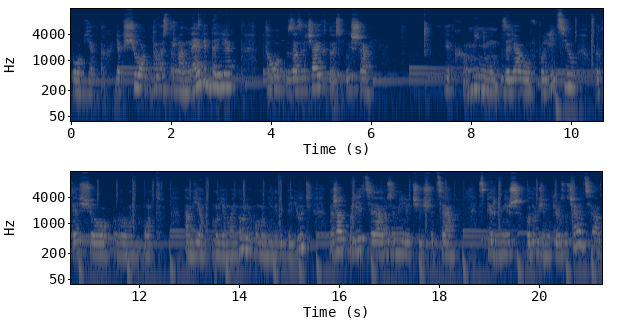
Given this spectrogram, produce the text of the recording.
по об'єктах. Якщо друга сторона не віддає, то зазвичай хтось пише як мінімум заяву в поліцію про те, що ем, от там є моє майно, його мені не віддають. На жаль, поліція, розуміючи, що це спір між подружжям, які розлучаються,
